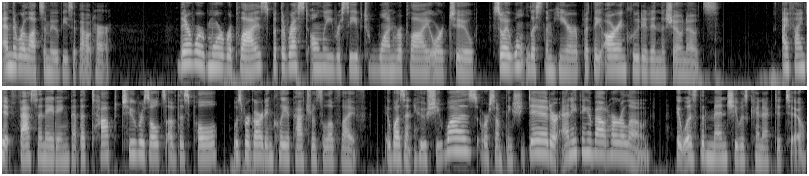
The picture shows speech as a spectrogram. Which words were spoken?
and there were lots of movies about her. There were more replies, but the rest only received one reply or two, so I won't list them here, but they are included in the show notes. I find it fascinating that the top two results of this poll was regarding Cleopatra's love life. It wasn't who she was, or something she did, or anything about her alone. It was the men she was connected to.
